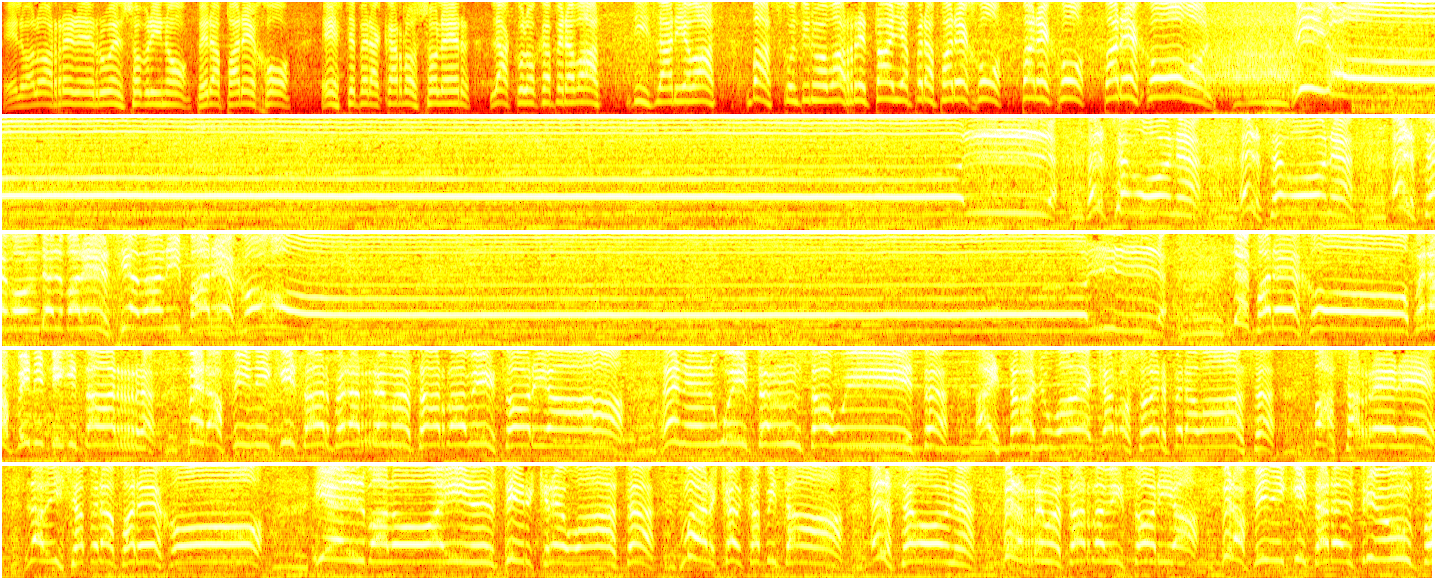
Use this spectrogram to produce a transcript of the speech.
El balón a de Rubén Sobrino, Pera Parejo, este para Carlos Soler, la coloca Pera Vaz, Dislaria Vaz, Vaz continúa Vaz, retalla, Pera Parejo, Parejo, Parejo, gol. ¡Y gol! El segundo, el segundo, el segundo del Valencia, Dani Parejo, gol de Parejo para finiquitar, para finiquitar, para rematar la victoria en el 88. Ahí está la jugada de Carlos Soler, pero vas, vas a Rere, la dicha para Parejo. Y el balón ahí el tir creuat. Marca el capitán, el segundo, para rematar la victoria, para finiquitar el triunfo.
